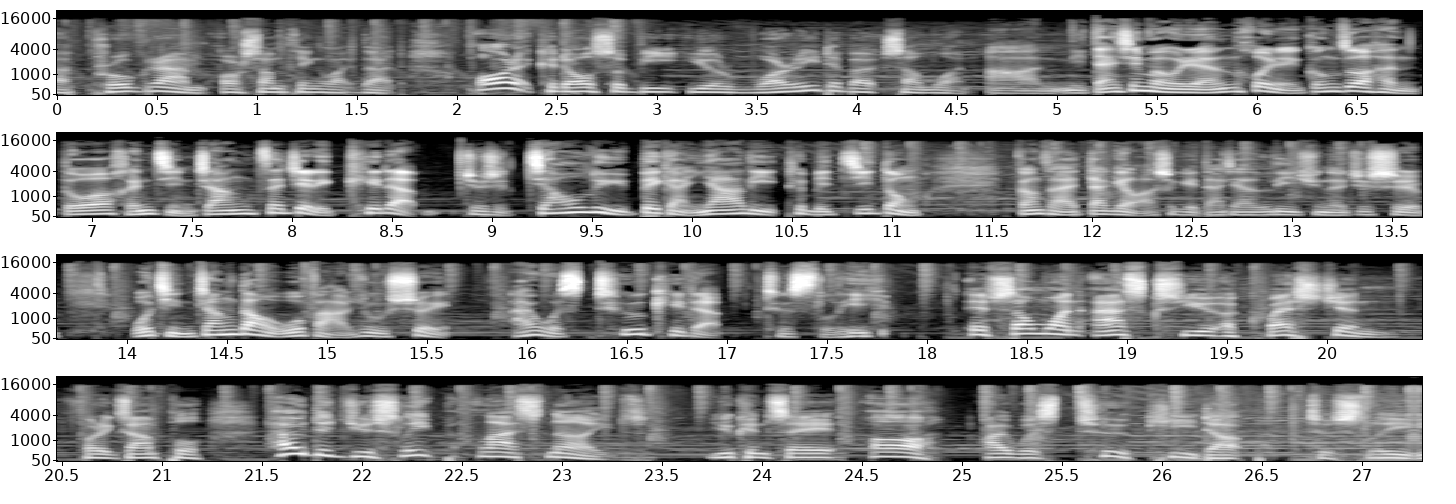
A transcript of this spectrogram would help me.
a program or something like that. Or it could also be you're worried about someone. 啊，你担心某人，或者你工作很多很紧张，在这里 keyed up 就是焦虑、倍感压力、特别激动。刚才大给老师给大家的例句呢，就是我紧张到无法入睡。I was too keyed up to sleep. If someone asks you a question. For example, how did you sleep last night? You can say, oh, I was too keyed up to sleep.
